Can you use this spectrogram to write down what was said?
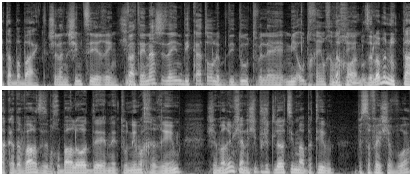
אתה בבית. של אנשים צעירים. ואת אינה שזה אינדיקטור לבדידות ולמיעוט חיים חברתיים. נכון, זה לא מנותק הדבר הזה, זה מחובר לעוד אה, נתונים אחרים, שמראים שאנשים פשוט לא יוצאים מהבתים בסופי שבוע,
